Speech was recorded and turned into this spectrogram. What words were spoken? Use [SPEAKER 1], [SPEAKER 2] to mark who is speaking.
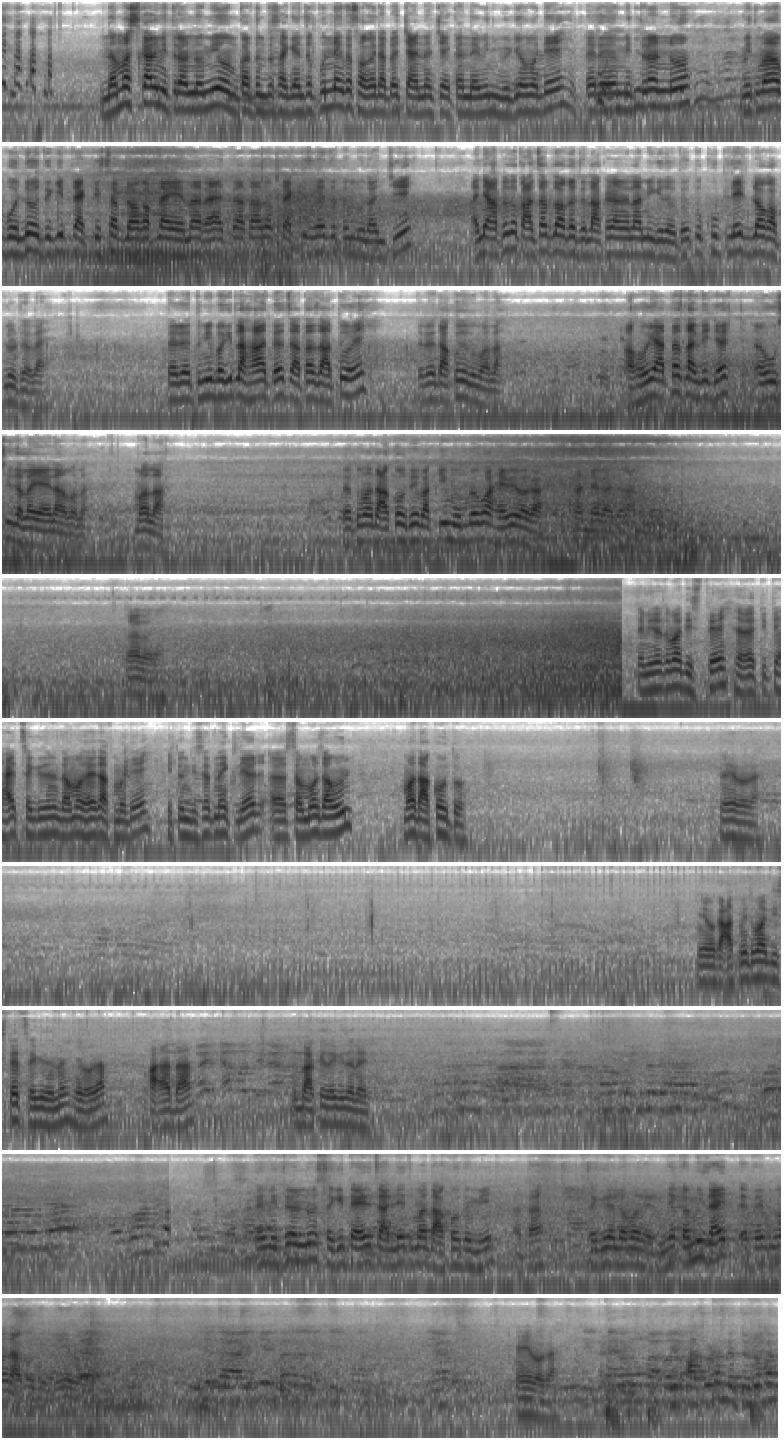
[SPEAKER 1] नमस्कार मित्रांनो मी ओमकार तुमचं सगळ्यांचं पुन्हा एकदा स्वागत आहे आपल्या चॅनलच्या एका नवीन व्हिडिओमध्ये तर मित्रांनो मी तुम्हाला बोललो होतो की प्रॅक्टिसचा ब्लॉग आपला येणार आहे. तर आता प्रॅक्टिस घ्यायचं होतं मुलांची. आणि आपला तो कालचा ब्लॉग आहे तो लाकड आणायला आम्ही गेलो होतो तो खूप लेट ब्लॉग अपलोड झाला आहे. तर तुम्ही बघितला हातच आता जातोय. तर दाखवतो तुम्हाला. होळी आताच लागली जस्ट उशीर झाला यायला आम्हाला मला. तर तुम्हाला दाखवतोय बाकी मुंबई गोवा हायवे बघा संध्याकाळचा हा बघा तर मी तर तुम्हाला दिसते तिथे आहेत सगळेजण जमा झालेत आतमध्ये. इथून दिसत नाही क्लिअर समोर जाऊन मग दाखवतो. नाही बघा. हे बघा आतमध्ये तुम्हाला दिसत आहेत सगळेजण. हे बघा आता बाकी सगळेजण आहेत. तर मित्रांनो सगळी तयारी चालली आहे तुम्हाला दाखवतो मी आता. सगळे जमा आहेत म्हणजे कमीच आहेत तरी तुम्हाला दाखवतो मी. हे बघा. हे बघा.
